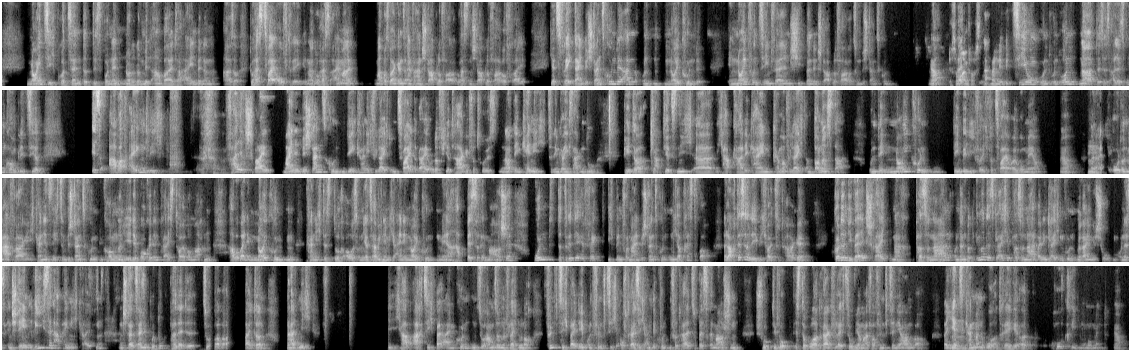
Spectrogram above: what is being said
90 Prozent der Disponenten oder der Mitarbeiter ein, wenn dann, also du hast zwei Aufträge. Ne? Du hast einmal, machen wir es mal ganz einfach, einen Staplerfahrer. Du hast einen Staplerfahrer frei. Jetzt fragt ein Bestandskunde an und ein Neukunde. In neun von zehn Fällen schiebt man den Staplerfahrer zum Bestandskunden. Ja, das ist am einfachsten. Hat man eine Beziehung und, und, und. Na, das ist alles unkompliziert. Ist aber eigentlich falsch, weil meinen Bestandskunden, den kann ich vielleicht um zwei, drei oder vier Tage vertrösten. Ne? Den kenne ich. Zu dem kann ich sagen, du, Peter, klappt jetzt nicht, äh, ich habe gerade keinen, können wir vielleicht am Donnerstag. Und den Neukunden, den beliefere ich für zwei Euro mehr. Ja? Hm. Weil Angebot und Nachfrage. Ich kann jetzt nicht zum Bestandskunden kommen und jede Woche den Preis teurer machen, aber bei einem Neukunden kann ich das durchaus. Und jetzt habe ich nämlich einen Neukunden mehr, habe bessere Marge und der dritte Effekt, ich bin von meinen Bestandskunden nicht erpressbar. Weil auch das erlebe ich heutzutage. Gott und die Welt schreit nach Personal und dann wird immer das gleiche Personal bei den gleichen Kunden reingeschoben. Und es entstehen riesen Abhängigkeiten, anstatt seine Produktpalette zu erweitern halt nicht, ich habe 80 bei einem Kunden zu haben, sondern vielleicht nur noch 50 bei dem und 50 auf 30 andere Kunden verteilt zu besseren Margen. Schwuppdiwupp ist der Rohertrag vielleicht so, wie er mal vor 15 Jahren war. Weil jetzt mhm. kann man Roherträge äh, hochkriegen im Moment. Ja.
